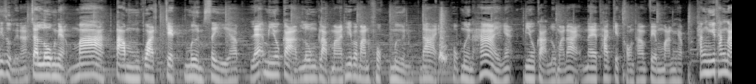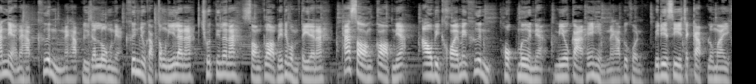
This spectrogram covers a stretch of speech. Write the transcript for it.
ที่สุดเลยนะ จะลงเนี่ยมาต่ำกว่า 74,000ครับ และมีโอกาสลงกลับมาที่ประมาณ 60,000 ได้ 65,000อย่างเงี้ยมีโอกาสลงมาได้ในทาร์เก็ตของ Time Frame มันครับ ทั้งนี้ทั้งนั้นเนี่ยนะครับขึ้นนะครับหรือจะลงเนี่ยขึ้นอยู่กับตรงนี้แล้วนะ ชุดนี้แล้วนะสองกรอบนี้ที่ผมตีแล้วนะ ถ้า 2 กรอบเนี้ยเอาบิตคอยไม่ขึ้น 60,000เนี่ยมีโอกาสให้เห็นนะครับทุกคน BTC จะกลับลงมาอีก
